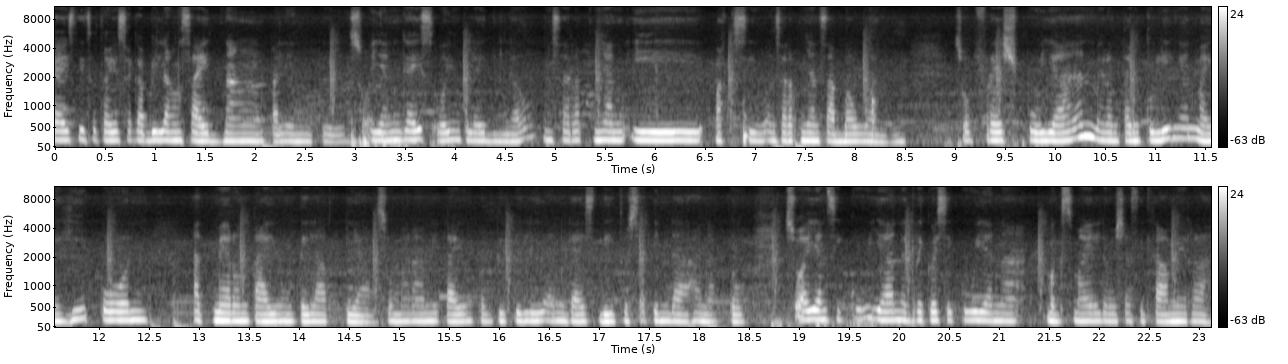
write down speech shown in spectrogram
Guys, dito tayo sa kabilang side ng palengke. So, ayan guys, o yung kulay dilaw. Ang sarap niyan i-paksiw. Ang sarap niyan sa bawang. So, fresh po yan. Meron tayong tulingan, may hipon, at meron tayong tilapia. So, marami tayong pagpipilian guys dito sa tindahan na to. So, ayan si kuya. Nag-request si kuya na mag-smile daw siya si camera.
